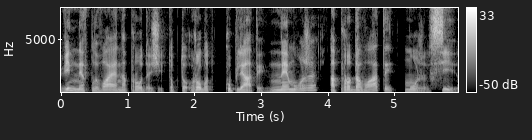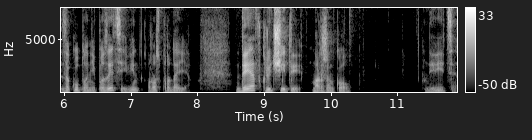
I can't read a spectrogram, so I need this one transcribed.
він не впливає на продажі. Тобто робот купляти не може, а продавати може. Всі закуплені позиції він розпродає. Де включити margin call? Дивіться.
